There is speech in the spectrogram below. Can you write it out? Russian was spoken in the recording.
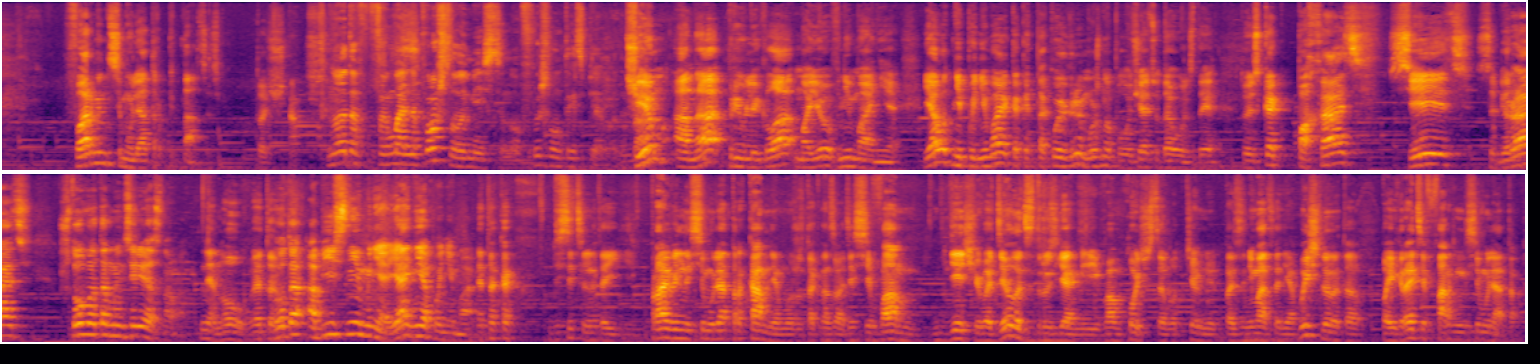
Farming Simulator 15. Точно. Ну, это формально прошлого месяца, но вышел он 31 да. Чем она привлекла мое внимание? Я вот не понимаю, как от такой игры можно получать удовольствие. То есть, как пахать, сеять, собирать. Что в этом интересного? Не, ну это, Вот а, объясни мне, я не понимаю. это как действительно это правильный симулятор камня, можно так назвать. Если вам нечего делать с друзьями и вам хочется вот чем-нибудь позаниматься необычным, это поиграйте в фарминг симулятор.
